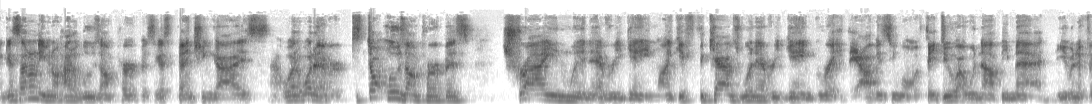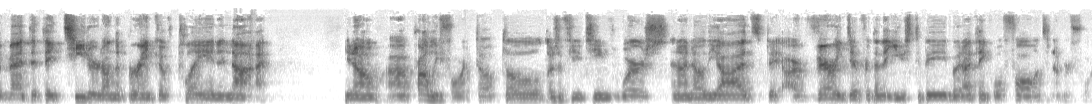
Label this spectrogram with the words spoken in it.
I guess I don't even know how to lose on purpose. I guess benching guys, whatever. Just don't lose on purpose. Try and win every game. Like if the Cavs win every game, great. They obviously won't. If they do, I would not be mad, even if it meant that they teetered on the brink of playing and not you know, uh, probably fourth though. There's a few teams worse, and I know the odds are very different than they used to be, but I think we'll fall into number four.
